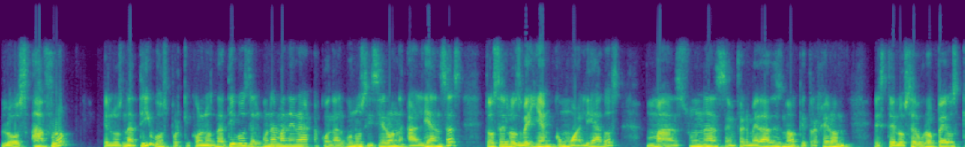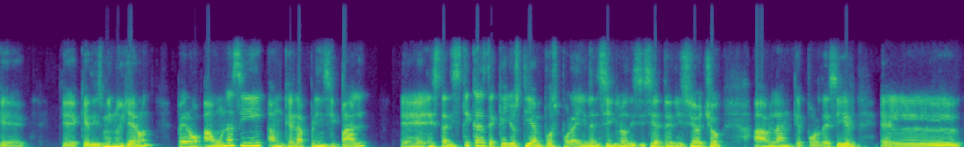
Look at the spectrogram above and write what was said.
los afro los nativos, porque con los nativos de alguna manera, con algunos hicieron alianzas, entonces los veían como aliados, más unas enfermedades, ¿no? Que trajeron este, los europeos que, que, disminuyeron, pero aún así, aunque la principal eh, estadísticas de aquellos tiempos, por ahí del siglo XVII, XVIII, hablan que por decir el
